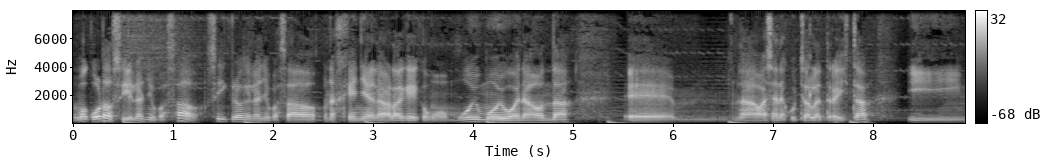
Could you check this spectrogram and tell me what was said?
No me acuerdo si el año pasado. Sí, creo que el año pasado. Una genia, la verdad que como muy, muy buena onda. Eh, nada, vayan a escuchar la entrevista. Y,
